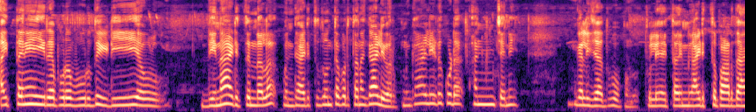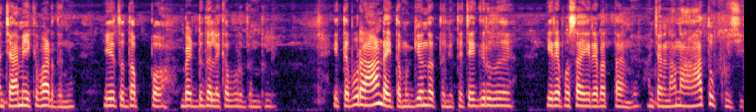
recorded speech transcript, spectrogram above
ಐತನೇ ಇರೆ ಪೂರ ಬುರ್ದು ಇಡೀ ಅವಳು. ದಿನ ಅಡಿತಂಡಲ್ಲ ಒಂದು ಅಡಿತದು ಅಂತ ಬರ್ತಾನೆ ಗಾಳಿ ಬರ್ಪುಂಡು ಗಾಳಿ ಇಡು ಕೂಡ ಅಂಚನೆ. ಗಲೀಜಾದು ಹೋಪುಂಡು. ತುಲಿ ಆಯ್ತಾ, ಇನ್ನು ಅಡಿತು ಪಾಡ್ದ ಅಂಚೆ ಆಮೇಕೆ ಪಾಡ್ದನು ಏತು ದಪ್ಪ ಬೆಡ್ಡದ ಲೆಕ್ಕ ಬುರ್ದನು ತುಲಿ ಇತ್ತ ಪೂರ ಆಂಡ ಆಯ್ತ ಮುಗಿಯೊಂದು ಹತ್ತನ ಇತ್ತ ಚೆಗ್ರದ ಪೊಸ ಹೊಸ ಇರೆ ಬತ್ತಾಂಡು ಅಂಚನೆ ನಾನು ಆತು ಪೂಜಿ.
